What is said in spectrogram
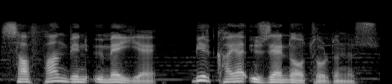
Safvan bin Ümeyye bir kaya üzerine oturdunuz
